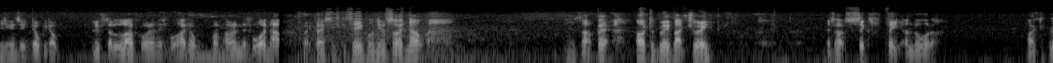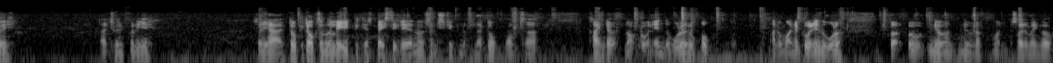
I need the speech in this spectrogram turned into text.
As you can see, Dopey Dog used to love going in this water. I don't want her in this water now. Right guys, as you can see, on the other side now. There's that bit. Hard to believe that tree is about six feet underwater hard to believe. Actually in front of you. So yeah, Dopey Dog's on the lead because basically I know I'm stupid enough and I don't want to kind of not going in the water. Oh, I don't mind it going in the water, but we're near, near enough beside the main road.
